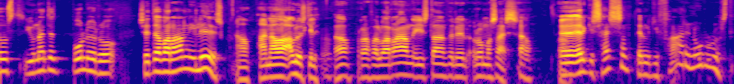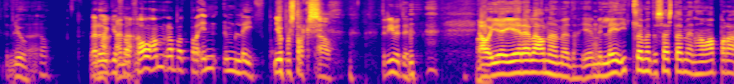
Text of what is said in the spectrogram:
þú veist, United bólur og setja varan í liði sko. Já, hann á alveg skili Já, Rafael Varane í staðan fyrir Roma Sæs já, uh, er ekki sessant er hann ekki farin úr úrvastildin Jú. verður ekki En- þá að fá Amrabat bara inn um leið bara. Jú, bara strax. Já, já, drífið inn ég, ég er eiginlega ánægð með þetta. Ég mér leið illa með þetta sestað með en hann var bara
